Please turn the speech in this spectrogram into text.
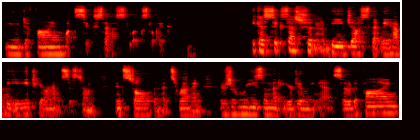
you define what success looks like. Because success shouldn't be just that we have the ETRM system installed and it's running. There's a reason that you're doing it. So define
